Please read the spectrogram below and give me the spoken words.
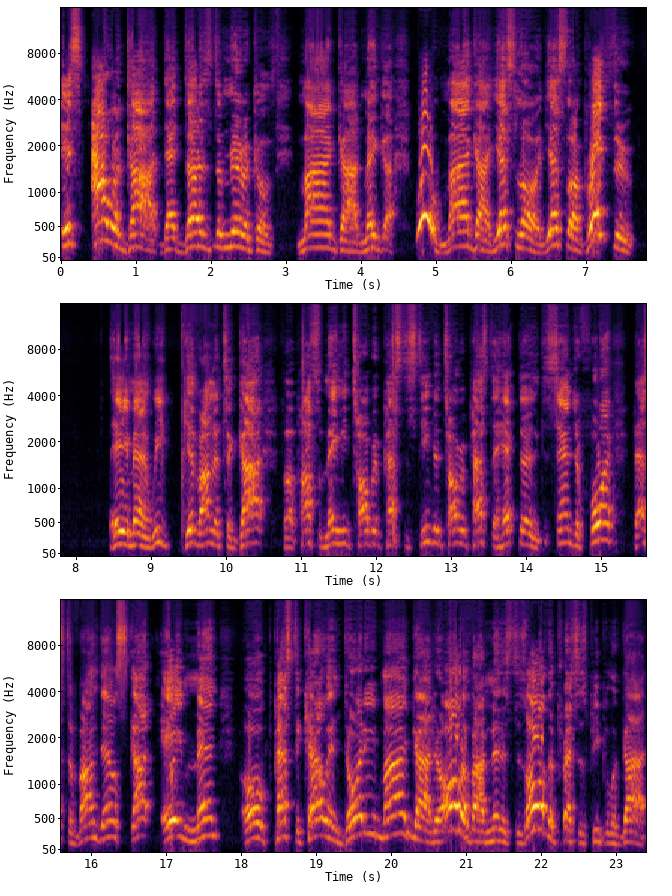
It's our God that does the miracles. My God, may God, woo, my God. Yes, Lord. Yes, Lord. Breakthrough. Amen. We give honor to God for Apostle Mamie Tarbert, Pastor Stephen Tarbert, Pastor Hector and Cassandra Ford, Pastor Vondell Scott. Amen. Oh, Pastor Carolyn Doherty, my God, all of our ministers, all the precious people of God.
